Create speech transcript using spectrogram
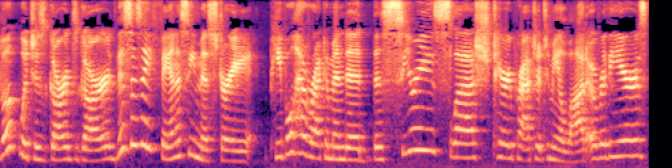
book, which is Guards Guard. This is a fantasy mystery people have recommended this series slash Terry Pratchett to me a lot over the years,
